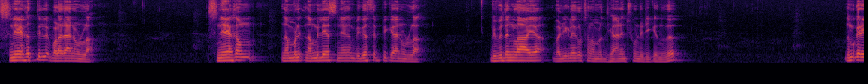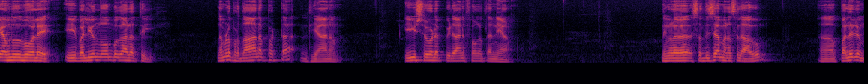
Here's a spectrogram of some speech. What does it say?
സ്നേഹത്തിൽ വളരാനുള്ള സ്നേഹം നമ്മൾ നമ്മിലെ സ്നേഹം വികസിപ്പിക്കാനുള്ള വിവിധങ്ങളായ വഴികളെക്കുറിച്ചാണ് നമ്മൾ ധ്യാനിച്ചുകൊണ്ടിരിക്കുന്നത്. നമുക്കറിയാവുന്നതുപോലെ ഈ വലിയ നോമ്പ് കാലത്തിൽ നമ്മൾ പ്രധാനപ്പെട്ട ധ്യാനം ഈശോയുടെ പീഡാനുഭവങ്ങൾ തന്നെയാണ്. നിങ്ങൾ ശ്രദ്ധിച്ചാൽ മനസ്സിലാകും പലരും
